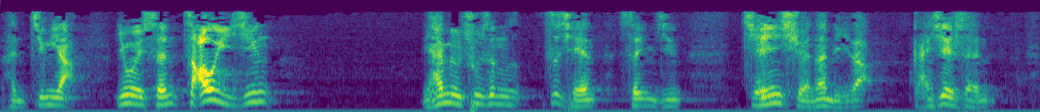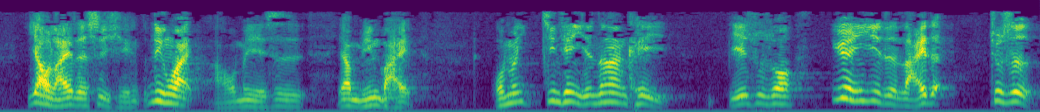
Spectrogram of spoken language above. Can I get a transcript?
很惊讶，因为神早已经，你还没有出生之前，神已经拣选了你了。感谢神，要来的事情。另外啊，我们也是要明白，我们今天仍然可以，耶稣说愿意的来的，就是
